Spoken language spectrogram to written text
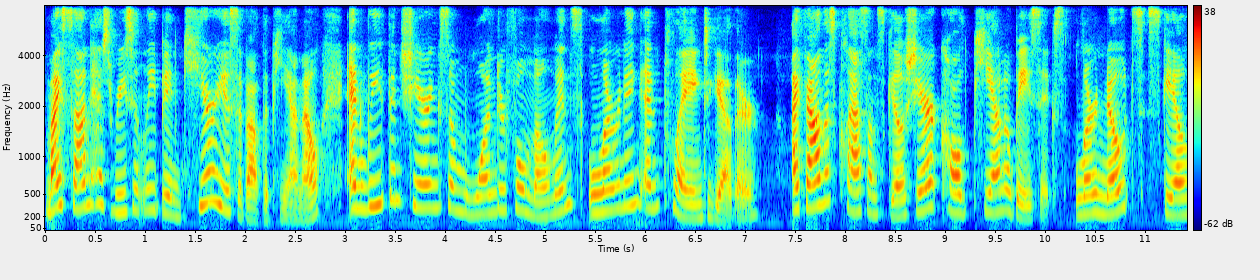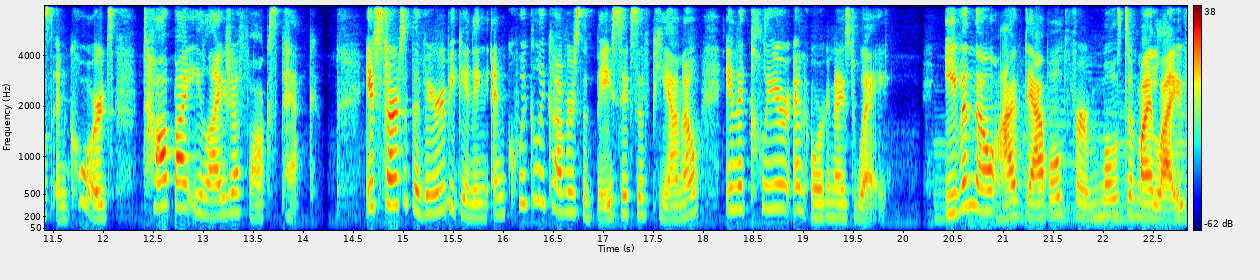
My son has recently been curious about the piano, and we've been sharing some wonderful moments learning and playing together. I found this class on Skillshare called Piano Basics Learn Notes, Scales, and Chords, taught by Elijah Fox Peck. It starts at the very beginning and quickly covers the basics of piano in a clear and organized way. Even though I've dabbled for most of my life,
